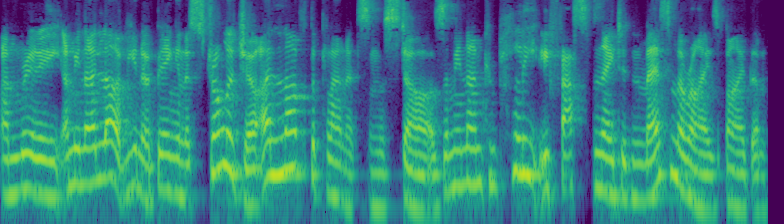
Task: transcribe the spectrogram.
I'm really. I mean, I love you know being an astrologer. I love the planets and the stars. I mean, I'm completely fascinated and mesmerized by them.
